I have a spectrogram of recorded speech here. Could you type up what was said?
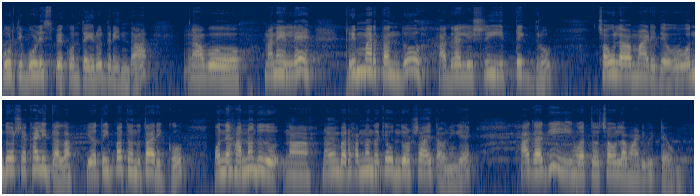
ಪೂರ್ತಿ ಬೋಳಿಸಬೇಕು ಅಂತ ಇರೋದ್ರಿಂದ ನಾವು ಮನೆಯಲ್ಲೇ ಟ್ರಿಮ್ಮರ್ ತಂದು ಅದರಲ್ಲಿ ಶ್ರೀ ತೆಗೆದ್ರು. ಚೌಲ ಮಾಡಿದೆವು. ಒಂದು ವರ್ಷ ಕಳೀತಲ್ಲ, ಇವತ್ತು ಇಪ್ಪತ್ತೊಂದು ತಾರೀಕು. ಮೊನ್ನೆ ಹನ್ನೊಂದು ನಾ, ನವೆಂಬರ್ ಹನ್ನೊಂದಕ್ಕೆ ಒಂದು ವರ್ಷ ಆಯ್ತು ಅವನಿಗೆ. ಹಾಗಾಗಿ ಇವತ್ತು ಚೌಲ ಮಾಡಿಬಿಟ್ಟೆವು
